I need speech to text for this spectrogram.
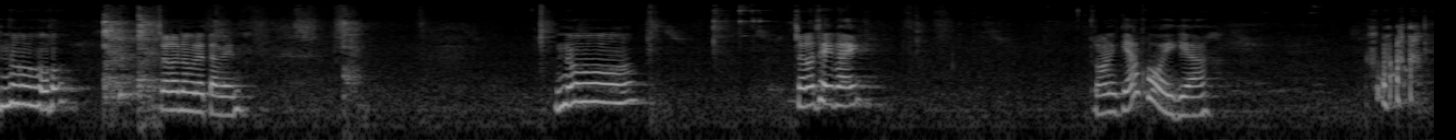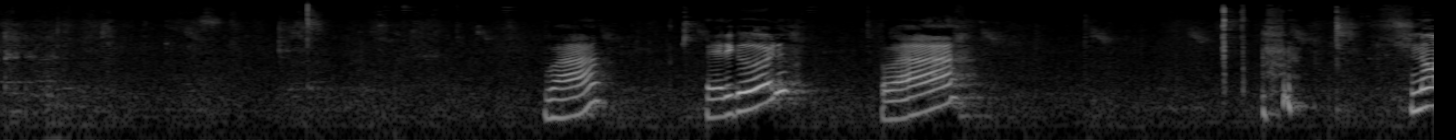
નો ચલો નમ્રતાબેન નો ચલો જયભાઈ ત્રણ ક્યાં ખોવાઈ ગયા? વાહ. વેરી ગુડ વાહ. નો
